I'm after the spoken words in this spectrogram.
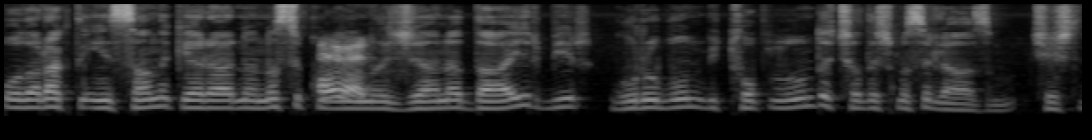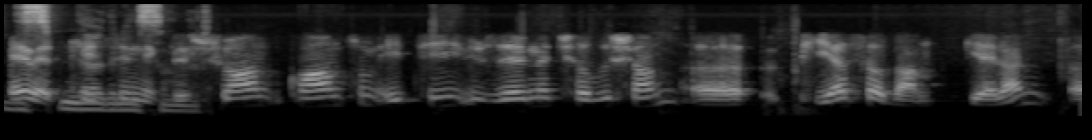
olarak da insanlık yararına nasıl kullanılacağına evet. dair bir grubun, bir topluluğun da çalışması lazım. Çeşitli evet, disiplinlerden kesinlikle. insanlar. Şu an kuantum etiği üzerine çalışan e, piyasadan gelen e,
